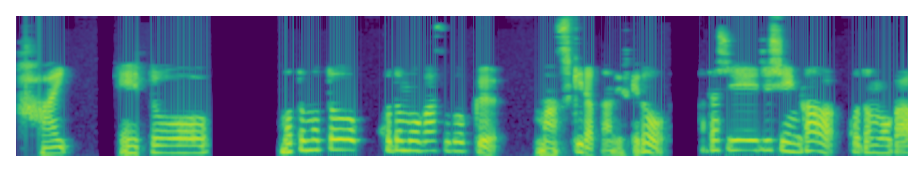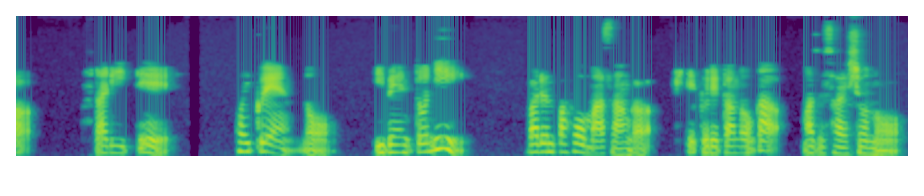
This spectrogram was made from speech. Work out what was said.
はい。えっ、と、もともと子供がすごく、まあ好きだったんですけど、私自身が子供が二人いて、保育園のイベントにバルーンパフォーマーさんが来てくれたのが、まず最初の、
